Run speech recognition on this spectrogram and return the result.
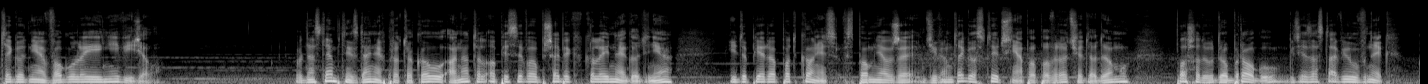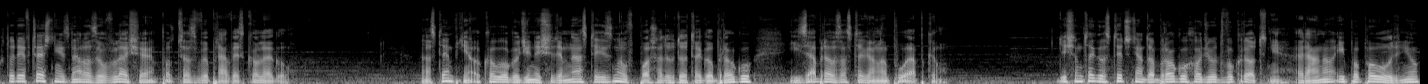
tego dnia w ogóle jej nie widział. W następnych zdaniach protokołu Anatol opisywał przebieg kolejnego dnia i dopiero pod koniec wspomniał, że 9 stycznia po powrocie do domu poszedł do brogu, gdzie zastawił wnyk, który wcześniej znalazł w lesie podczas wyprawy z kolegą. Następnie około godziny 17 znów poszedł do tego brogu i zabrał zastawioną pułapkę. 10 stycznia do brogu chodził dwukrotnie, rano i po południu,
